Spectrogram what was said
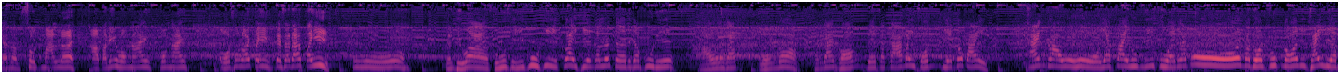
กันแบบสุดมันเลยอ่าตอนนี้วงในวงใน โอ้ยฟุกน้อยตีเดชดาตี โอ้โห ยังถือว่าสูสีคู่ขี้ใกล้เคียงกันเหลือเกินนะครับคู่นี้เอาละครับ วงนอกทางด้านของเดชศักดาไม่สนเบียดเข้าไปแทงเข่าโอ้โหยัดไส้ลูกนี้สวยนะครับโอ้ยมาโดนฟลุกน้อยนี่ใช้เหลี่ยม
